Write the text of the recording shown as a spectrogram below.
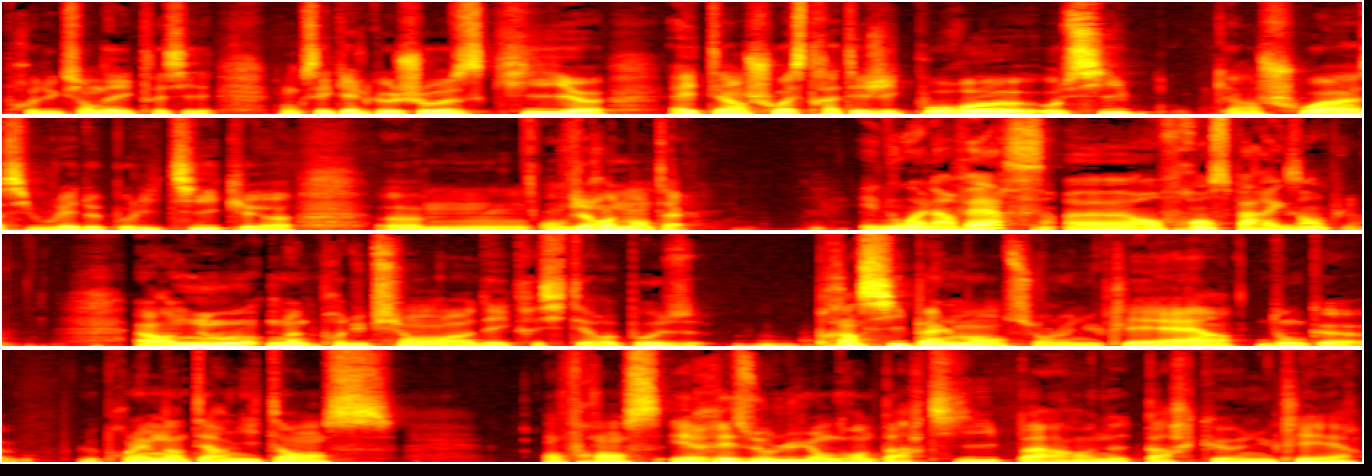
production d'électricité. Donc c'est quelque chose qui euh, a été un choix stratégique pour eux, aussi un choix, si vous voulez, de politique euh, environnementale. Et nous, à l'inverse, en France, par exemple Alors nous, notre production d'électricité repose principalement sur le nucléaire. Donc le problème d'intermittence en France est résolu en grande partie par notre parc nucléaire.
